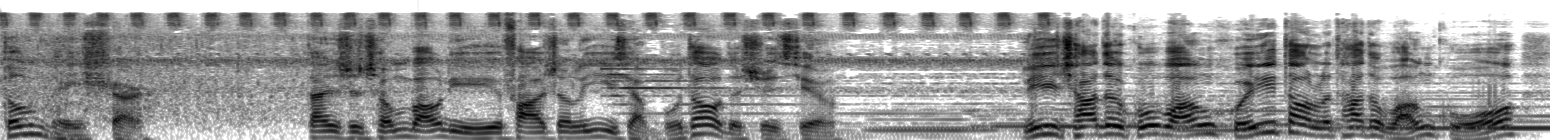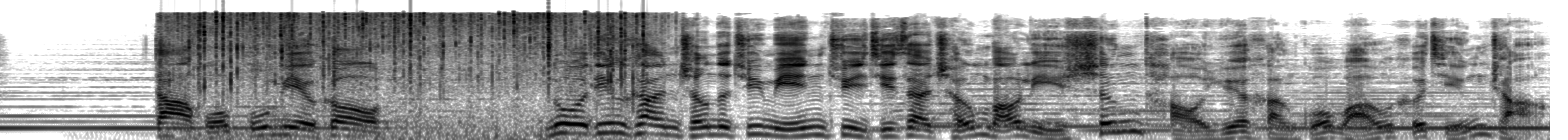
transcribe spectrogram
都没事儿。但是城堡里发生了意想不到的事情。理查德国王回到了他的王国。大火扑灭后，诺丁汉城的居民聚集在城堡里声讨约翰国王和警长。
